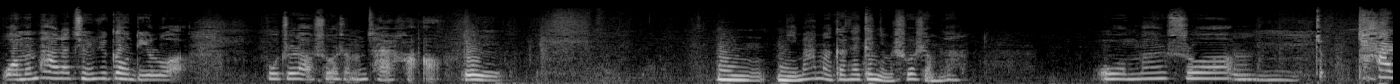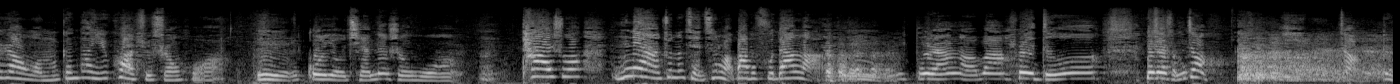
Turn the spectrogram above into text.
我们怕他情绪更低落，不知道说什么才好。嗯，嗯，你妈妈刚才跟你们说什么了？我妈说，嗯，就她让我们跟她一块儿去生活。嗯，过有钱的生活。嗯她还说那样就能减轻老爸的负担了。嗯，不然老爸会得那叫什么症？症对，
